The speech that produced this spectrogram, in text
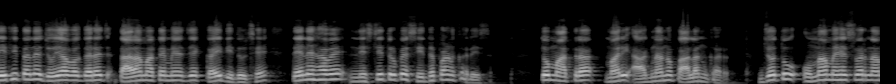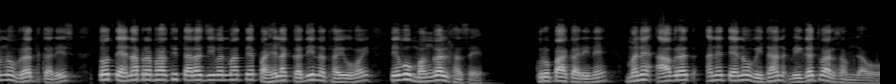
તેથી તને જોયા વગર જ તારા માટે મેં જે કહી દીધું છે, તેને હવે નિશ્ચિત રૂપે સિદ્ધ પણ કરીશ. તું માત્ર મારી આજ્ઞાનું પાલન કર. જો તું ઉમા મહેશ્વર નામનું વ્રત કરીશ, તો તેના પ્રભાવથી તારા જીવનમાં તે પહેલાં કદી ન થયું હોય તેવું મંગલ થશે. કૃપા કરીને મને આ વ્રત અને તેનું વિધાન વિગતવાર સમજાવો.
